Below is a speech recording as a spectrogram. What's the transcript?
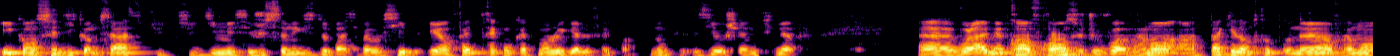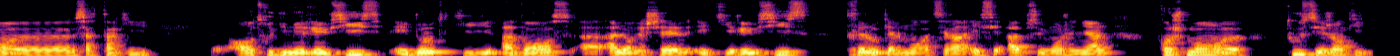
et quand c'est dit comme ça, tu, te dis, mais c'est juste, ça n'existe pas, c'est pas possible. Et en fait, très concrètement, le gars le fait, quoi. Donc, The Ocean Cleanup. Voilà, mais après en France, je vois vraiment un paquet d'entrepreneurs, vraiment certains qui, entre guillemets réussissent et d'autres qui avancent à, leur échelle et qui réussissent très localement, etc. Et c'est absolument génial. Franchement, euh, tous ces gens qui,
